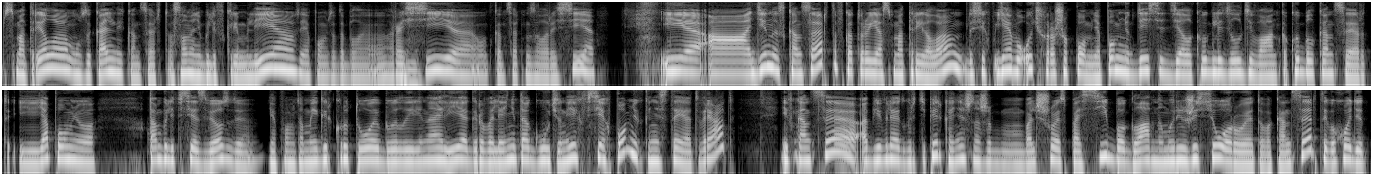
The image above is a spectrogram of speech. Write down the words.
смотрела музыкальные концерты. В основном они были в Кремле. Я помню, тогда была Россия, вот концертный зал Россия. И а, один из концертов, который я смотрела, до сих я его очень хорошо помню. Я помню, где сидела, как выглядел диван, какой был концерт. И я помню, там были все звезды. Я помню, там Игорь Крутой был, Ирина Аллегрова, Леонид Агутин. Я их всех помню, как они стоят в ряд. И в конце объявляют, говорят, теперь, конечно же, большое спасибо главному режиссеру этого концерта. И выходит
